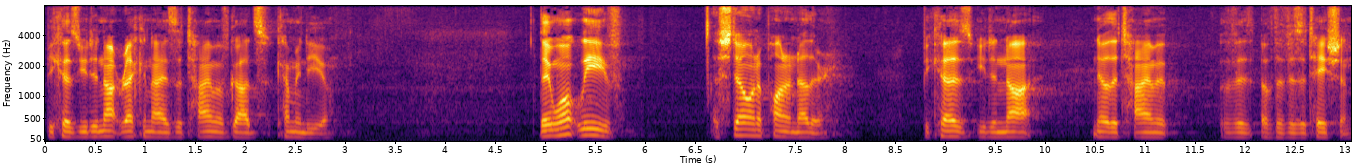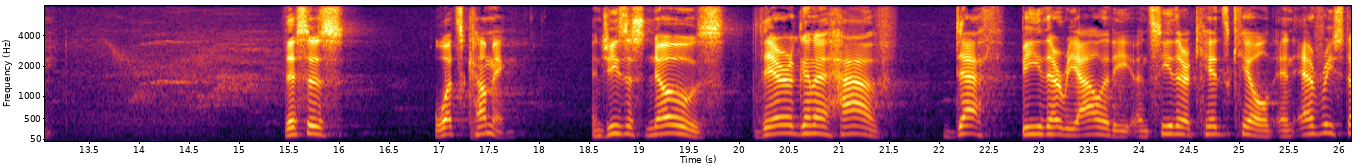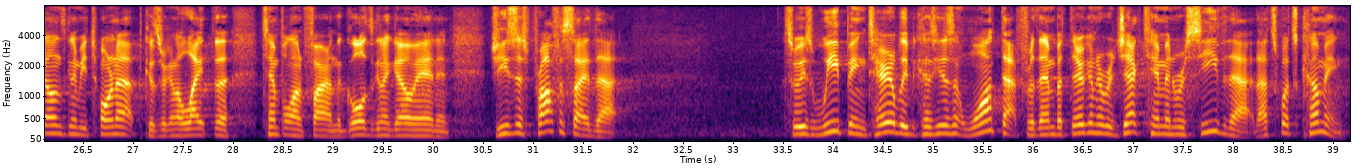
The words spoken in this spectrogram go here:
because you did not recognize the time of God's coming to you. They won't leave a stone upon another because you did not know the time of the visitation. This is what's coming. And Jesus knows they're going to have death be their reality and see their kids killed, and every stone's going to be torn up because they're going to light the temple on fire and the gold's going to go in. And Jesus prophesied that. So he's weeping terribly because he doesn't want that for them, but they're going to reject him and receive that. That's what's coming.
